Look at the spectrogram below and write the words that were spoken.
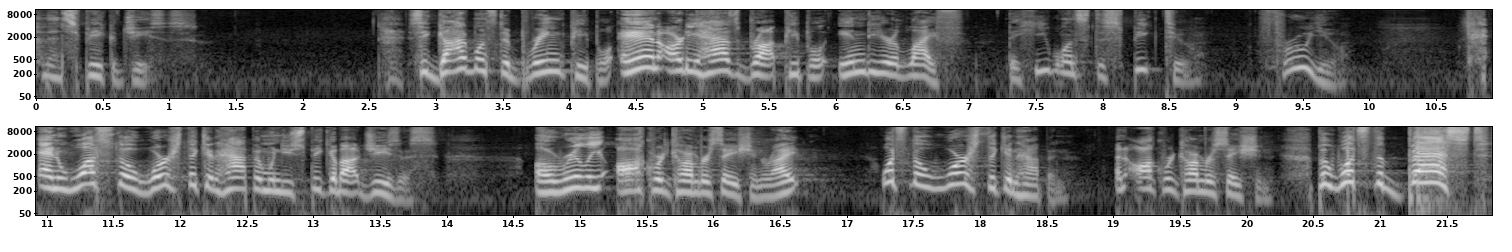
and then speak of Jesus? See, God wants to bring people and already has brought people into your life that He wants to speak to through you. And what's the worst that can happen when you speak about Jesus? A really awkward conversation, right? What's the worst that can happen? An awkward conversation. But what's the best?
